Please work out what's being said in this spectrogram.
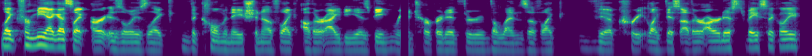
like for me, I guess like art is always like the culmination of like other ideas being reinterpreted through the lens of like the create like this other artist, basically.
